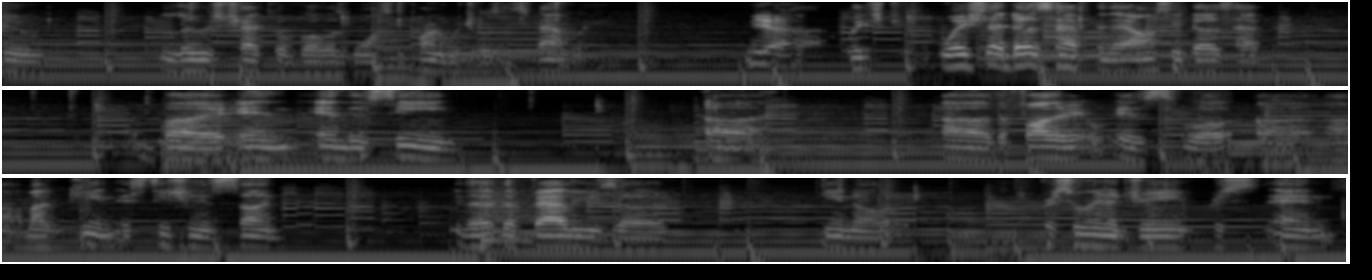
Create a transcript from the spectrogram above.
to lose track of what was most important, which was his family. Yeah. Uh, which which that does happen. That honestly does happen. But in in the scene, uh, uh, the father is well, uh, uh, Michael Keaton is teaching his son the the values of, you know, pursuing a dream and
